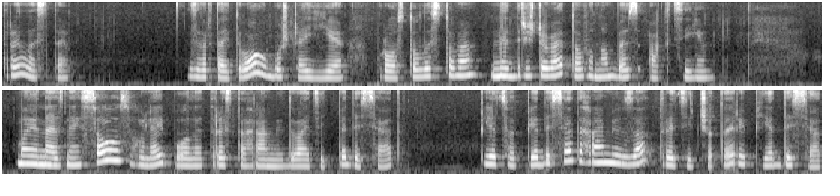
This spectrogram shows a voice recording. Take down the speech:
Три листи. Звертайте увагу, бо ще є просто листове, не дріжджове, то воно без акції. Майонезний соус гуляй поле 300 грамів 20,50, 550 грамів за 34,50.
